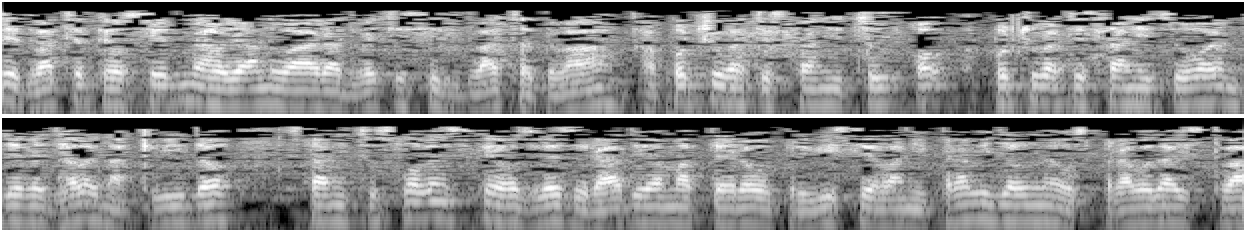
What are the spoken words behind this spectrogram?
je 27. januára 2022 a počúvate stanicu, o, počúvate stanicu OM9 Helena Kvído, stanicu Slovenského zväzu radioamatérov pri vysielaní pravidelného spravodajstva,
